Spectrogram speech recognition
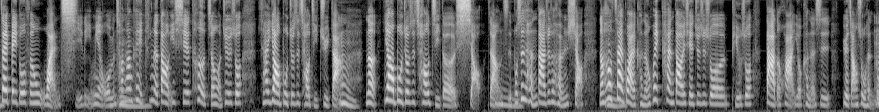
在贝多芬晚期里面，我们常常可以听得到一些特征啊，就是说，它要不就是超级巨大，嗯，那要不就是超级的小，这样子，不是很大就是很小，然后再过来可能会看到一些，就是说，比如说大的话，有可能是乐章数很多，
